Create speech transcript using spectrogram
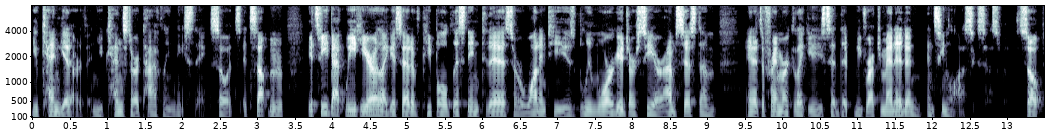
you can get out of it and you can start tackling these things. So it's it's something it's feedback we hear, like I said, of people listening to this or wanting to use Blue Mortgage, our CRM system. And it's a framework, like you said, that we've recommended and, and seen a lot of success with. So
